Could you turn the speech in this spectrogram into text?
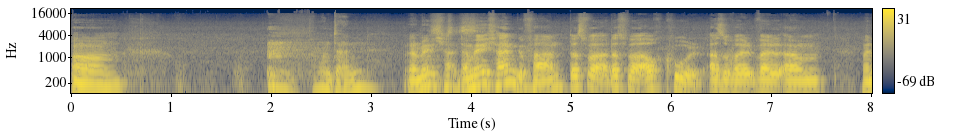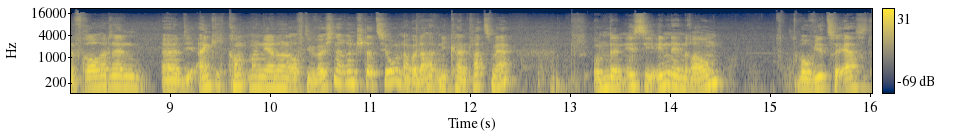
Ähm, Und dann? dann bin, ich, dann bin ich heimgefahren. Das war, das war auch cool. Also, weil, weil ähm, meine Frau hat dann, äh, die, eigentlich kommt man ja dann auf die Wöchnerinstation, aber da hatten die keinen Platz mehr. Und dann ist sie in den Raum, wo wir zuerst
